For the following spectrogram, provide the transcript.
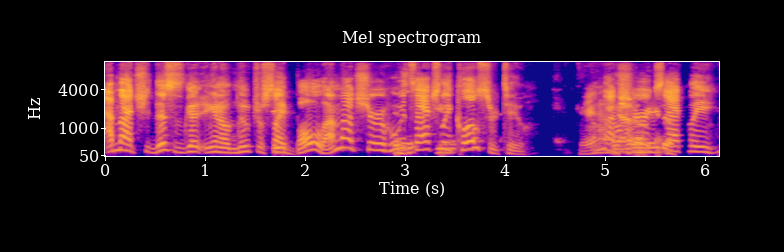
I'm not sure. This is good. You know, neutral site bowl. I'm not sure who Is it's it- actually you- closer to. Yeah, I'm not Yeah, sure exactly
